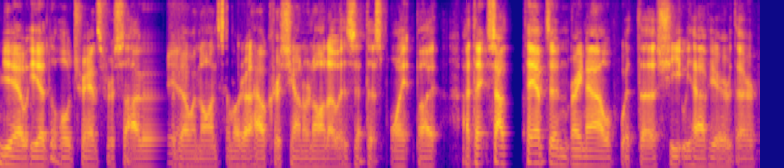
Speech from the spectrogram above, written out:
yeah well, he had the whole transfer saga Yeah. going on similar to how cristiano ronaldo is at this point but i think southampton right now with the sheet we have here their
